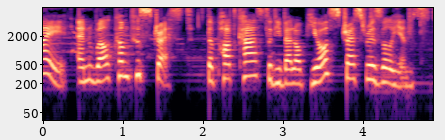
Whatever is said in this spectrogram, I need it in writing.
Hi, and welcome to Stressed, the podcast to develop your stress resilience.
